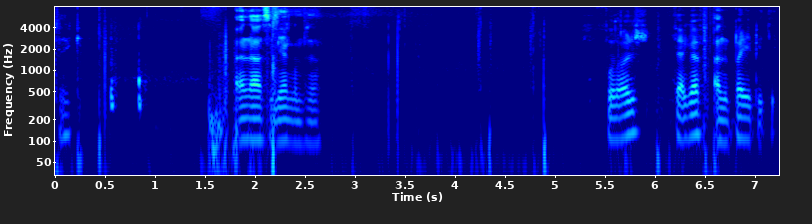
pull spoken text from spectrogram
Tac. Ah là, c'est bien comme ça. Faudra juste faire gaffe à ne pas les péter.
